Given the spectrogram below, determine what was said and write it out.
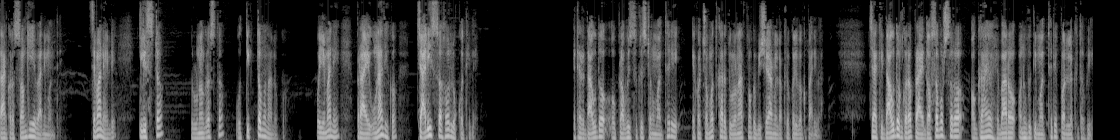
ତାଙ୍କର ସଙ୍ଗୀ ହେବା ନିମନ୍ତେ। ସେମାନେ ହେଲେ କ୍ଲିଷ୍ଟ ଋଣଗ୍ରସ୍ତ ଓ ତିକ୍ତମନା ଲୋକ ଓ ଏମାନେ ପ୍ରାୟ ଉଣାଧିକ ଚାରିଶହ ଲୋକ ଥିଲେ। ଏଠାରେ ଦାଉଦ ଓ ପ୍ରଭୁ ଶ୍ରୀଖ୍ରୀଷ୍ଟଙ୍କ ମଧ୍ୟରେ ଏକ ଚମତ୍କାର ତୁଳନାତ୍ମକ ବିଷୟ ଆମେ ଲକ୍ଷ୍ୟ କରିବାକୁ ପାରିବା ଯାହାକି ଦାଉଦଙ୍କର ପ୍ରାୟ ଦଶ ବର୍ଷର ଅଗ୍ରାହ୍ୟ ହେବାର ଅନୁଭୂତି ମଧ୍ୟରେ ପରିଲକ୍ଷିତ ହୁଏ।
